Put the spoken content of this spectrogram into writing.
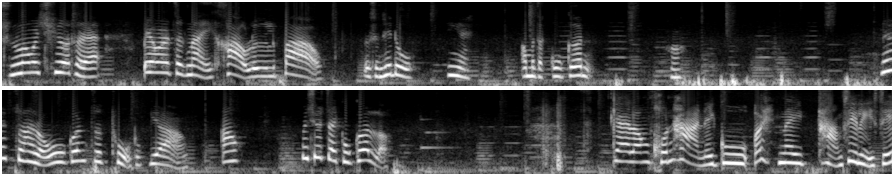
ฉันเริ่มไม่เชื่อเธอแล้วไปเอามาจากไหนข่าวลือหรือเปล่าเดี๋ยวฉันให้ดู นี่ไง เอามาจาก Google ฮะแน่ใจเหรอ Google จะถูกทุกอย่าง เอ้า ไม่เชื่อใจ Google เหรอ แกลองค้นหาในกู เอ้ย ในถามสิริสิ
